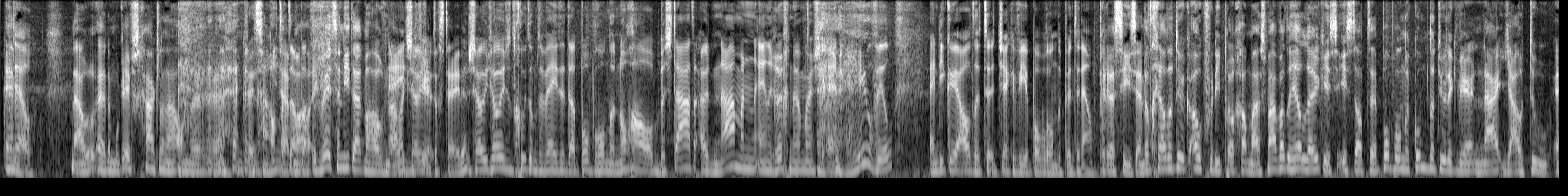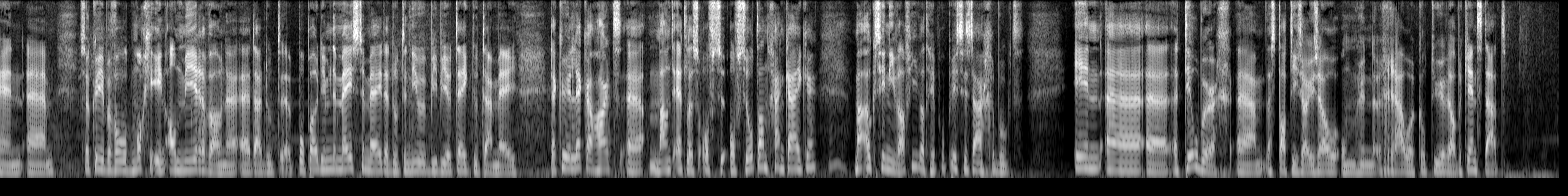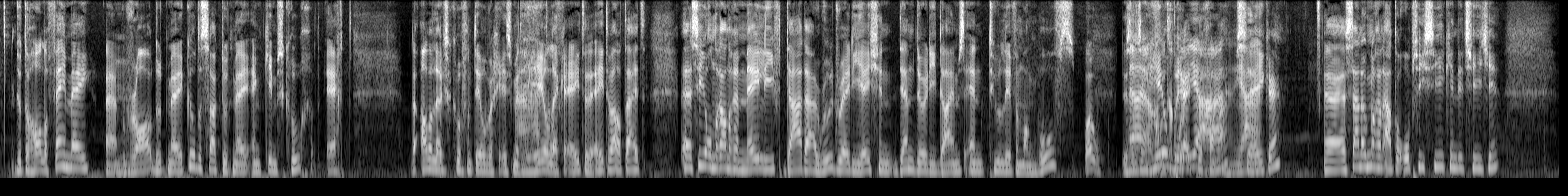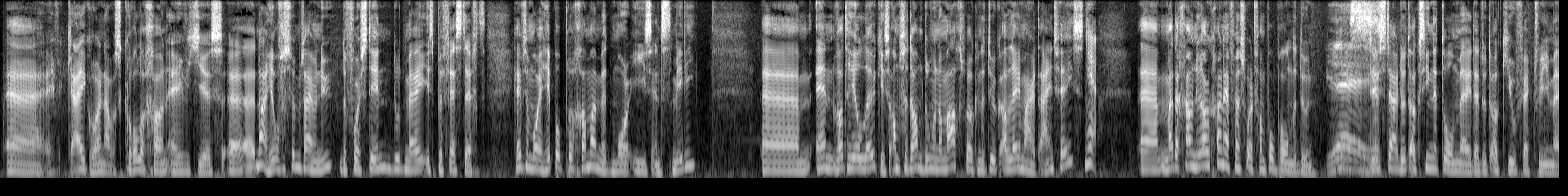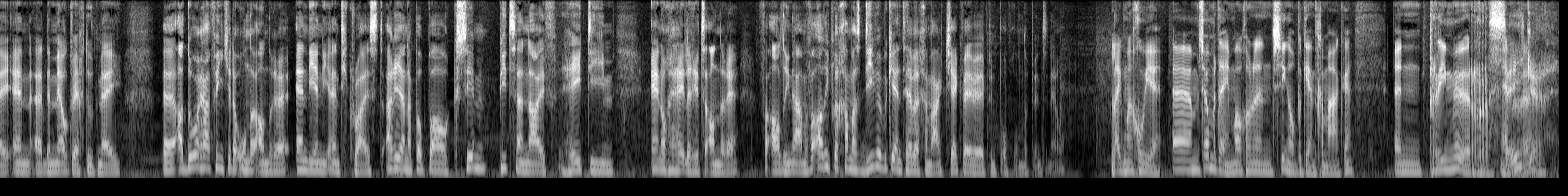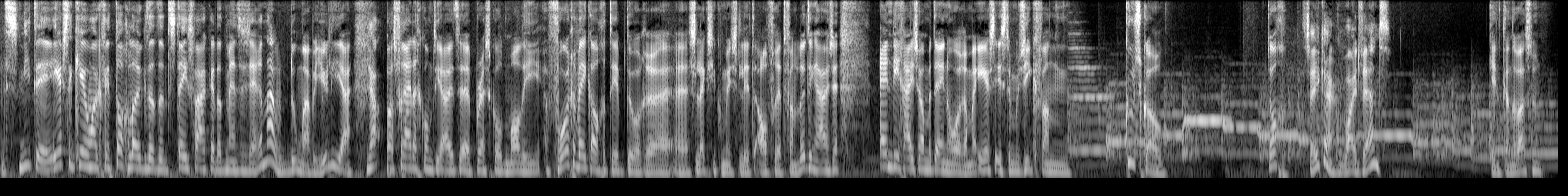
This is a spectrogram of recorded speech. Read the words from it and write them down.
En, Vertel. nou, eh, dan moet ik even schakelen naar ander. eh, ik, weet ze niet uit mijn, ik weet ze niet uit mijn hoofd, Nee, namelijk de sowieso- 40 steden. Sowieso is het goed om te weten dat popronde nogal bestaat uit namen en rugnummers en heel veel. En die kun je altijd eh, checken via popronde.nl. Precies, en dat geldt natuurlijk ook voor die programma's. Maar wat heel leuk is, is dat eh Popronde komt natuurlijk weer naar jou toe. En ehm, zo kun je bijvoorbeeld, mocht je in Almere wonen, eh, daar doet Poppodium de meeste mee. Daar doet de nieuwe bibliotheek doet daar mee. Daar kun je lekker hard Mount Atlas of, of Sultan gaan kijken. Maar ook Sini Waffi, wat hiphop is, is daar geboekt. In Tilburg, eh, een stad die sowieso om hun rauwe cultuur wel bekend staat, doet de Hall of Fame mee. Eh, Raw doet mee, Cul-de-Sac doet mee en Kim's Kroeg. Echt de allerleukste kroeg van Tilburg is met heel lekker eten. Dat eten we altijd. Eh, zie je onder andere Mayleaf, Dada, Rude Radiation, Damn Dirty Dimes en To Live Among Wolves. Wow. Dus dat is een heel breed programma. ja. Zeker. Eh, er staan ook nog een aantal opties, zie ik in dit sheetje. Even kijken hoor. Nou, we scrollen gewoon eventjes. Eh nou, Hilversum zijn we nu. De Forstin doet mee, is bevestigd. Heeft een mooi hip-hop programma met More Ease en Smitty. Ehm, en wat heel leuk is, Amsterdam doen we normaal gesproken natuurlijk alleen maar het eindfeest. Ja. Ehm, maar daar gaan we nu ook gewoon even een soort van popronde doen. Dus daar doet ook Sinatol mee, daar doet ook Q-Factory mee en eh, de Melkweg doet mee. Eh, Adora vind je daar onder andere, Andy and the Antichrist, Ariana Popal, Xim, Pizza Knife, Hey Team en nog een hele rits andere. Voor al die namen, voor al die programma's die we bekend hebben gemaakt, check www.popronde.nl. Lijkt me een goeie. Ehm, zometeen mogen we een single bekend gaan maken. Een primeur. Zeker. Het is niet de eerste keer, maar ik vind het toch leuk dat het steeds vaker dat mensen zeggen: Nou, doe maar bij jullie. Ja. Ja, Pas vrijdag komt hij uit, eh Press Called Molly. Vorige week al getipt door eh, eh, selectiecommissielid Alfred van Luttinghuizen. En die ga je zo meteen horen. Maar eerst is de muziek van Cusco. Toch? zeker. White Vans. Kind kan de was doen.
